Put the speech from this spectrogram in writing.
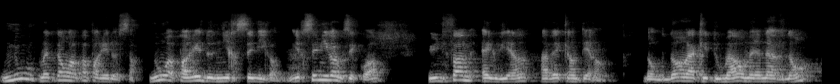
Nous, maintenant, on ne va pas parler de ça. Nous, on va parler de Nirsemigog. Nirsemigog, c'est quoi? Une femme, elle vient avec un terrain. Donc, dans la Ketouba, on met un avenant.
